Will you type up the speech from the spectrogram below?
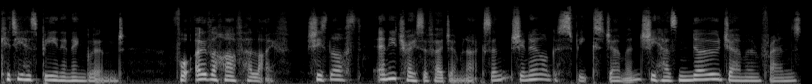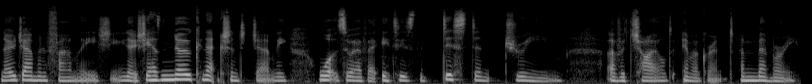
kitty has been in england for over half her life She's lost any trace of her German accent. She no longer speaks German. She has no German friends, no German family. She, you know, she has no connection to Germany whatsoever. It is the distant dream of a child immigrant, a memory.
